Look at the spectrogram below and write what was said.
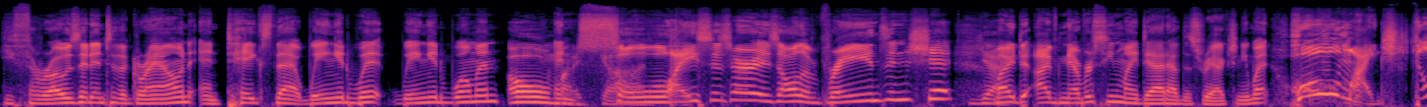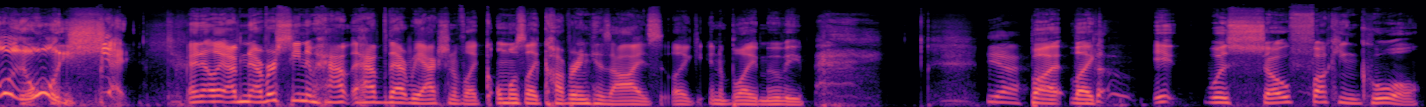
He throws it into the ground and takes that winged wit, winged woman Oh my and god. slices her is all the brains and shit. Yeah. My, I've never seen my dad have this reaction. He went, "Oh my, holy shit!" And like I've never seen him have have that reaction of like almost like covering his eyes like in a bloody movie. yeah. But like The- it was so fucking cool.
